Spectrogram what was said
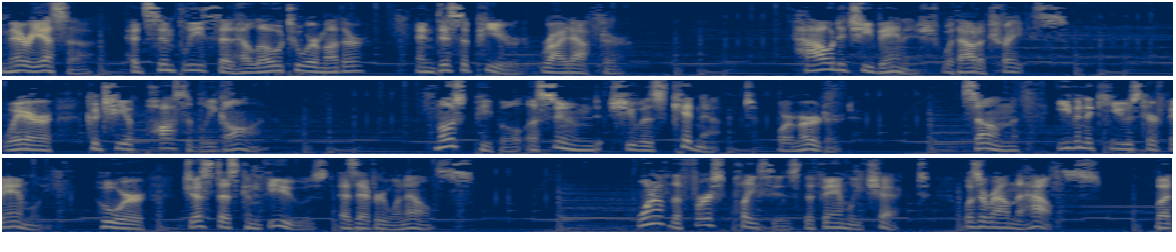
Mariessa had simply said hello to her mother and disappeared right after. How did she vanish without a trace? Where could she have possibly gone? Most people assumed she was kidnapped or murdered. Some even accused her family, who were just as confused as everyone else. One of the first places the family checked was around the house, but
